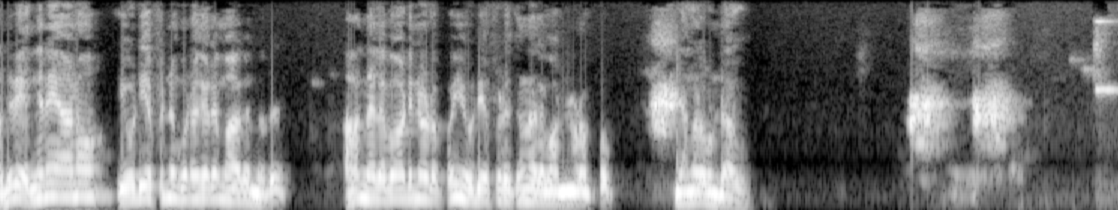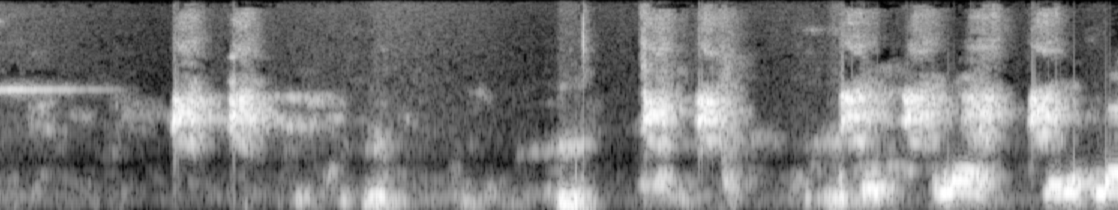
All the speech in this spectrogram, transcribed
അതിൽ എങ്ങനെയാണോ യു ഡി എഫിന് ഗുണകരമാകുന്നത് ആ നിലപാടിനോടൊപ്പം യു ഡി എഫ് എടുക്കുന്ന നിലപാടിനോടൊപ്പം ഞങ്ങളും ഉണ്ടാകും. ഇതിൽ യു ഡി എഫിന്റെ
